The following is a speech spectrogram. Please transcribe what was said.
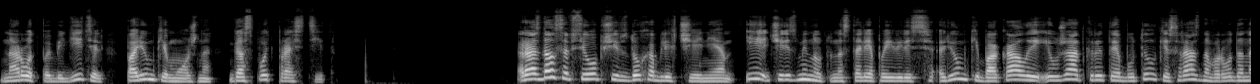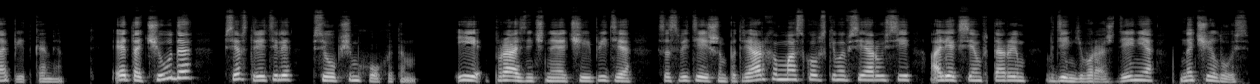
народ-победитель, по рюмке можно, Господь простит. Раздался всеобщий вздох облегчения, и через минуту на столе появились рюмки, бокалы и уже открытые бутылки с разного рода напитками. Это чудо все встретили всеобщим хохотом и праздничное чаепитие со святейшим патриархом московским и всея Руси Алексием II в день его рождения началось.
